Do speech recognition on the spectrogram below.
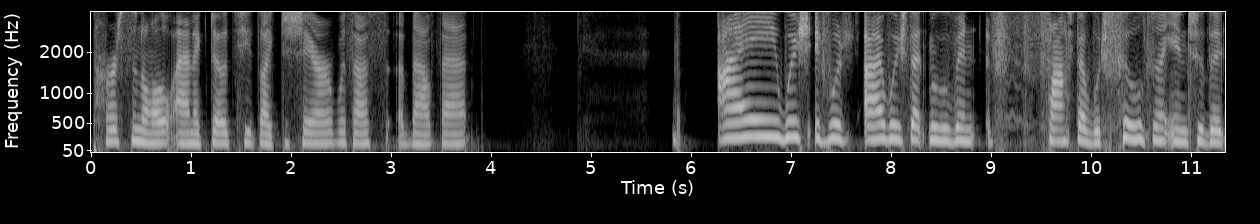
personal anecdotes you'd like to share with us about that? I wish it would. I wish that movement faster would filter into the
